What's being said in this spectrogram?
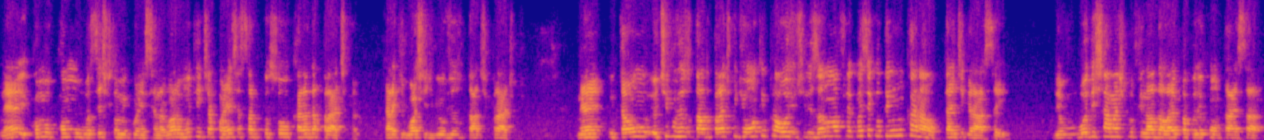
Né? E como, como vocês que estão me conhecendo agora, muita gente já conhece, já sabe que eu sou o cara da prática, cara que gosta de ver os resultados práticos. Né? Então, eu tive um resultado prático de ontem para hoje, utilizando uma frequência que eu tenho no canal, que está de graça aí. Eu vou deixar mais para o final da live para poder contar essa,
